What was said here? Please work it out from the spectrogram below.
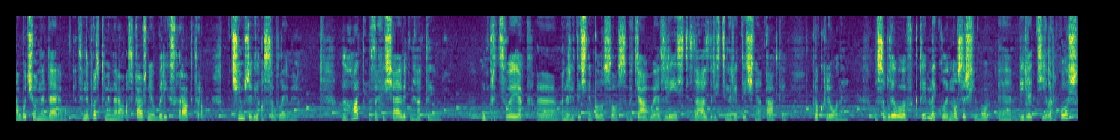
або чорне дерево. Це не просто мінерал, а справжній оберіг з характером. Чим же він особливий? Гагат захищає від негативу. Він працює як е, енергетичний пилосос, витягує злість, заздрість, енергетичні атаки, прокльони. Особливо ефективний, коли носиш його е, біля тіла. Також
